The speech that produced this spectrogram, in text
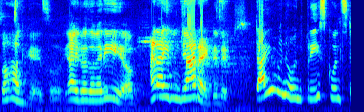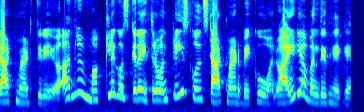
ಸೊ ಹಾಗೆ. So yeah it was a very and I am glad I did it ಟೈಮನ್ನು ಒಂದು ಪ್ರೀ ಸ್ಕೂಲ್ ಸ್ಟಾರ್ಟ್ ಮಾಡ್ತೀರಿ. ಅಂದರೆ ಮಕ್ಕಳಿಗೋಸ್ಕರ ಈ ಥರ ಒಂದು ಪ್ರೀ ಸ್ಕೂಲ್ ಸ್ಟಾರ್ಟ್ ಮಾಡಬೇಕು ಅನ್ನೋ ಐಡಿಯಾ ಬಂದಿದ್ದು ಹೇಗೆ?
